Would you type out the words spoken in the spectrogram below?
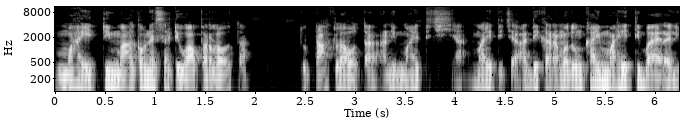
माहिती मागवण्यासाठी वापरला होता. तो टाकला होता आणि माहितीच्या माहितीच्या अधिकारामधून काही माहिती बाहेर आली.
